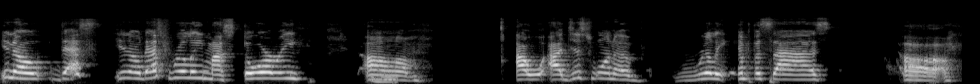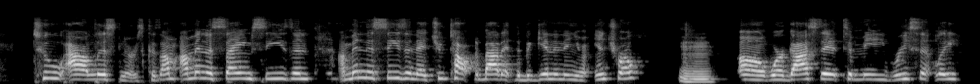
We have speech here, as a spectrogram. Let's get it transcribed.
you know that's you know that's really my story Mhm. um i i just want to really emphasize uh to our listeners because I'm I'm in the same season. I'm in this season that you talked about at the beginning in your intro, hmm uh, where God said to me recently,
